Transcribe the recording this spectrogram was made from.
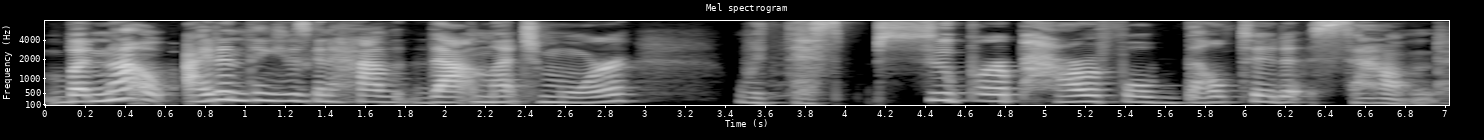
But no, I didn't think he was going to have that much more with this super powerful belted sound.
